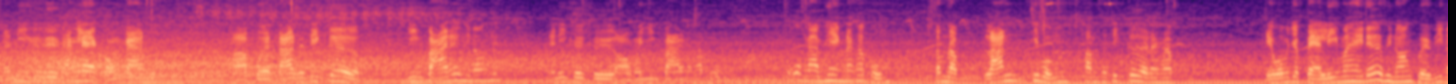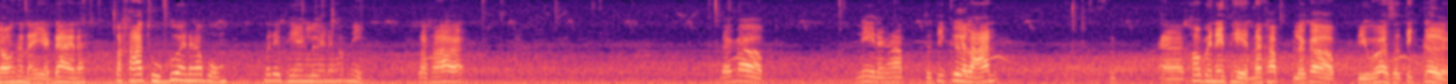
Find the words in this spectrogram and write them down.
และนี่ก็คือครั้งแรกของการ เปิดตาสติกเกอร์ ยิงปลาเนี่ยพี่น้องเนี่ยอันนี้คือคือออกมายิงปลานะครับผมโอ้งามแห้งนะครับผมสำหรับร้านที่ผมทำสติกเกอร์นะครับ เดี๋ยวผมจะแปะลิงก์มาให้เด้อพี่น้องเผื่อพี่น้องท่านไหนอยากได้นะราคาถูกด้วยนะครับ ผมไม่ได้แพงเลยนะครับนี่ ราคา แล้วก็นี่นะครับสติกเกอร์ร้านเอ่อเข้าไปในเพจนะครับ แล้วก็พิมพ์ว่าสติกเกอร์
